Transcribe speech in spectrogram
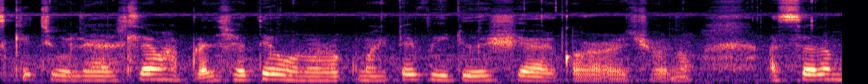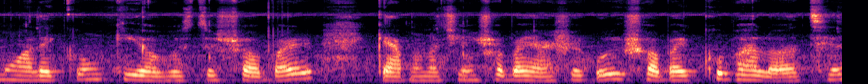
আজকে চলে আসলাম আপনাদের সাথে অন্যরকম একটা ভিডিও শেয়ার করার জন্য। আসসালামু আলাইকুম, কী অবস্থা সবার? কেমন আছেন সবাই? আশা করি সবাই খুব ভালো আছেন।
